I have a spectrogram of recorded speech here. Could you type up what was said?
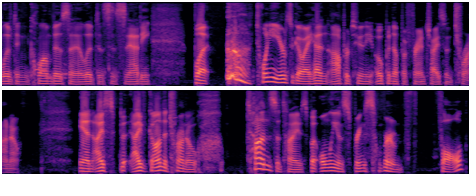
lived in Columbus, and I lived in Cincinnati. But 20 years ago, I had an opportunity to open up a franchise in Toronto. And I sp- I've gone to Toronto tons of times, but only in spring, summer, and fall.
